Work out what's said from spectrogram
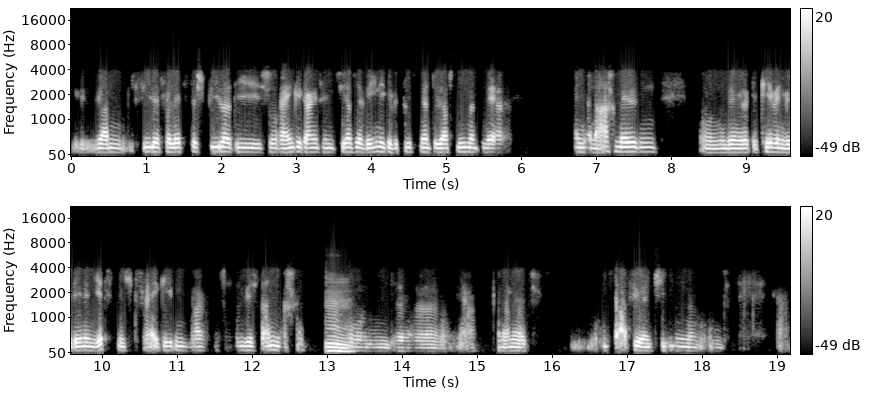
wir haben viele verletzte Spieler, die so reingegangen sind, sehr, sehr wenige. Wir durften, du darfst niemanden mehr nachmelden. Und wir haben gesagt, okay, wenn wir denen jetzt nicht freigeben, was sollen wir es dann machen? Mhm. Und äh, ja, dann haben wir halt uns dafür entschieden. Und, und ja.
